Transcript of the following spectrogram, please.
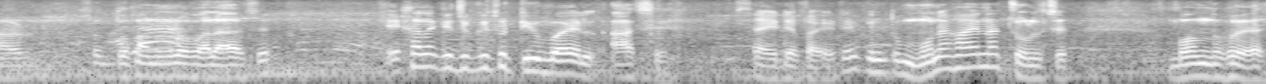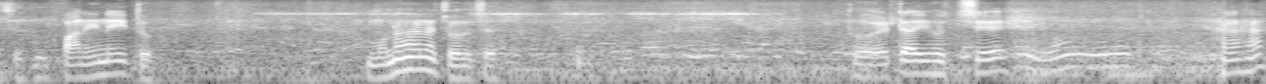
আর সব দোকানগুলো ভালো আছে। এখানে কিছু কিছু টিউবওয়েল আছে। সাইডে ফাইডে কিন্তু মনে হয় না চলছে। বন্ধ হয়ে আছে, পানি নেই তো। মনে হয় না চলছে। তো এটাই হচ্ছে হ্যাঁ হ্যাঁ।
